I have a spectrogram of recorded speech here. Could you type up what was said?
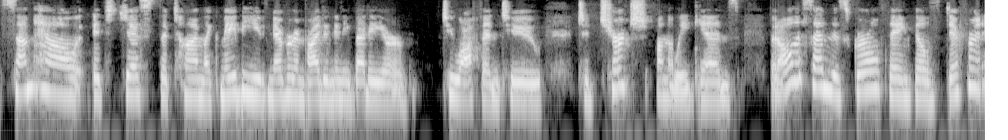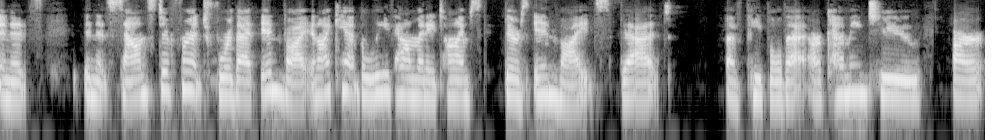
somehow it's just the time like maybe you've never invited anybody or too often to to church on the weekends but all of a sudden this girl thing feels different and it's and it sounds different for that invite. And i can't believe how many times there's invites that of people that are coming to our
